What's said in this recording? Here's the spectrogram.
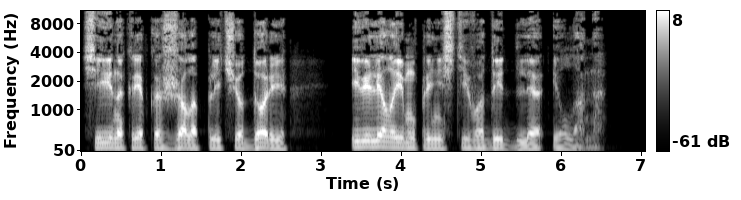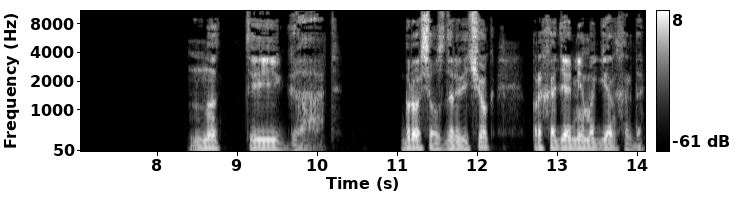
Сиина крепко сжала плечо Дори и велела ему принести воды для Илана. «Ну ты гад!» — бросил здоровячок, проходя мимо Генхарда.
